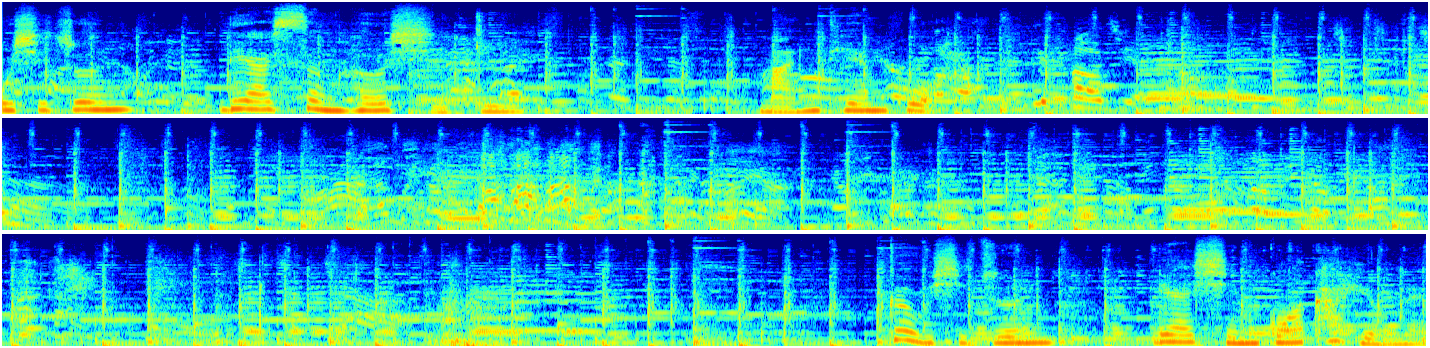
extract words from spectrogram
有时阵，你爱算好时机，瞒天过海。各有时阵，你爱心肝较雄的，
